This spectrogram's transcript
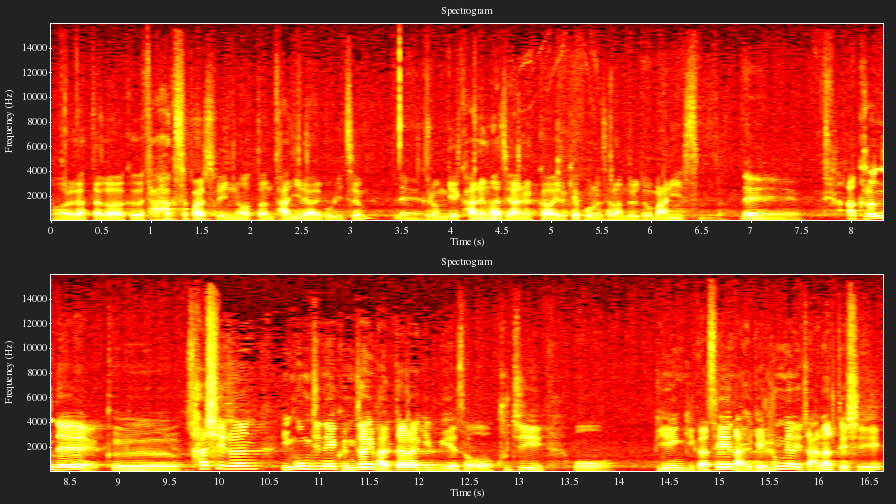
어 갖다가 그 다 학습할 수 있는 어떤 단일의 알고리즘 네. 그런 게 가능하지 않을까 이렇게 보는 사람들도 많이 있습니다. 네. 아 그런데 그 사실은 인공지능이 굉장히 발달하기 위해서 굳이 뭐 비행기가 새 날개를 흉내내지 않았듯이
